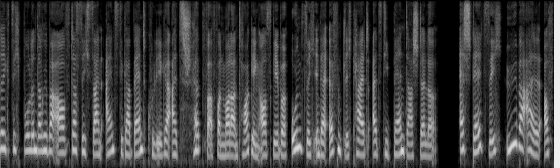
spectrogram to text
regt sich Bullen darüber auf, dass sich sein einstiger Bandkollege als Schöpfer von Modern Talking ausgebe und sich in der Öffentlichkeit als die Band darstelle. Er stellt sich überall, auf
